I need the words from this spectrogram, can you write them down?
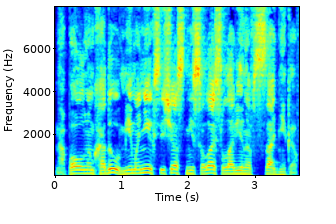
На полном ходу мимо них сейчас неслась лавина всадников.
